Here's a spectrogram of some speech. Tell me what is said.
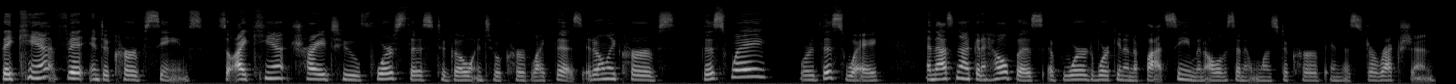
they can't fit into curved seams. So I can't try to force this to go into a curve like this. It only curves this way or this way, and that's not going to help us if we're working in a flat seam and all of a sudden it wants to curve in this direction.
